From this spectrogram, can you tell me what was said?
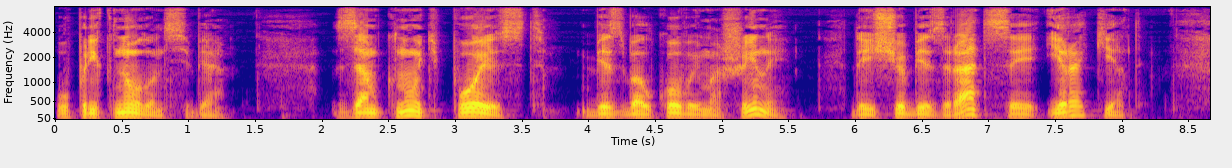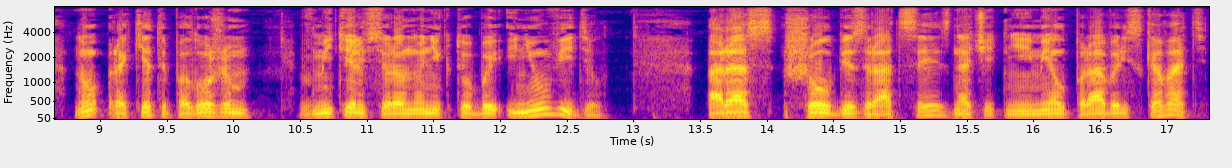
упрекнул он себя. Замкнуть поезд без балковой машины, да еще без рации и ракет. Ну, ракеты, положим, в метель все равно никто бы и не увидел. А раз шел без рации, значит, не имел права рисковать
